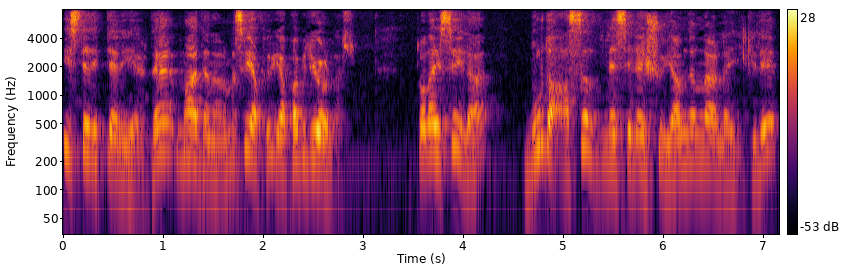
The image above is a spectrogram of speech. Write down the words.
istedikleri yerde maden araması yap- yapabiliyorlar. Dolayısıyla burada asıl mesele şu yangınlarla ilgili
